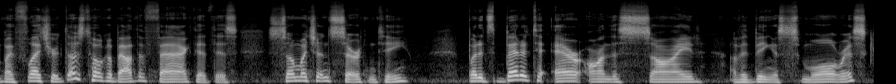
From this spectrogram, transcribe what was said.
by Fletcher does talk about the fact that there's so much uncertainty, but it's better to err on the side of it being a small risk.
